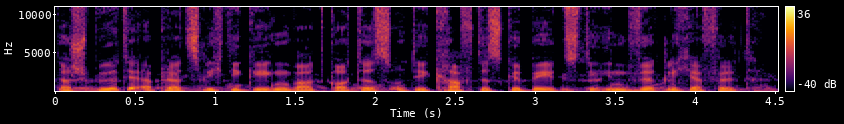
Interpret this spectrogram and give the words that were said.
Da spürte er plötzlich die Gegenwart Gottes und die Kraft des Gebets, die ihn wirklich erfüllte.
